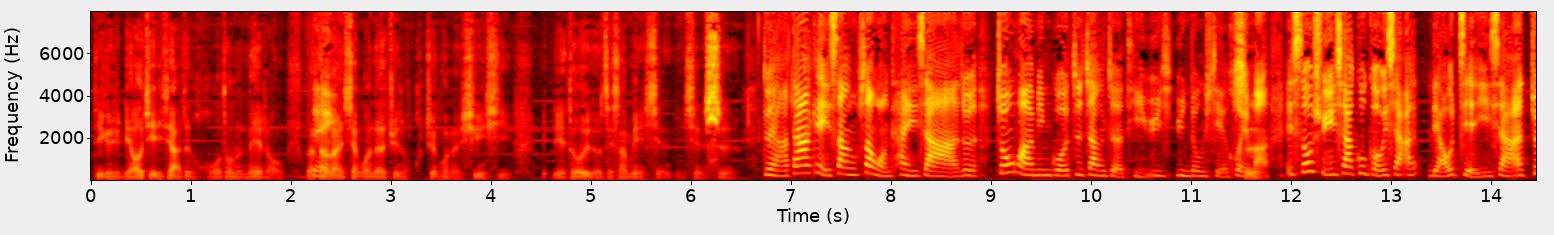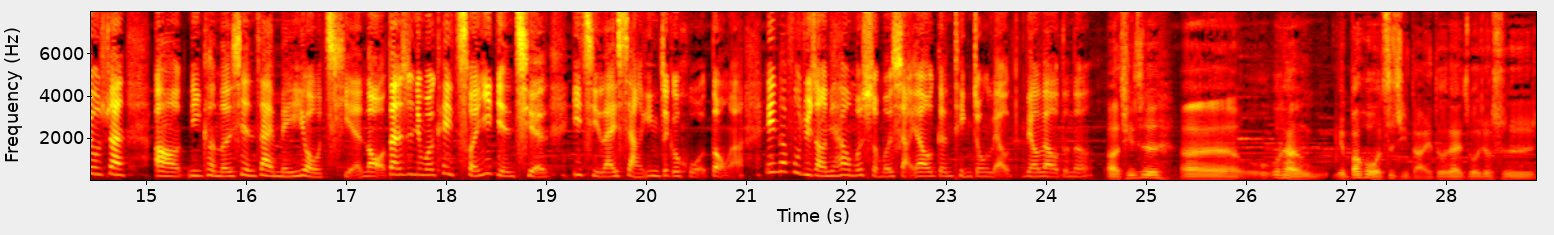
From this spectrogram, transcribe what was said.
第一个去了解一下这个活动的内容。那当然相关的捐捐款的讯息也都有在上面显显示。对啊，大家可以上上网看一下啊，就是中华民国智障者体育运动协会嘛，哎，搜寻一下，Google 一下，了解一下啊。就算啊、呃，你可能现在没有钱哦，但是你们可以存一点钱，一起来响应这个活动啊。哎，那副局长，你还有没有什么想要跟听众聊聊聊的呢？呃，其实呃，我想也包括我自己的，也都在做，就是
